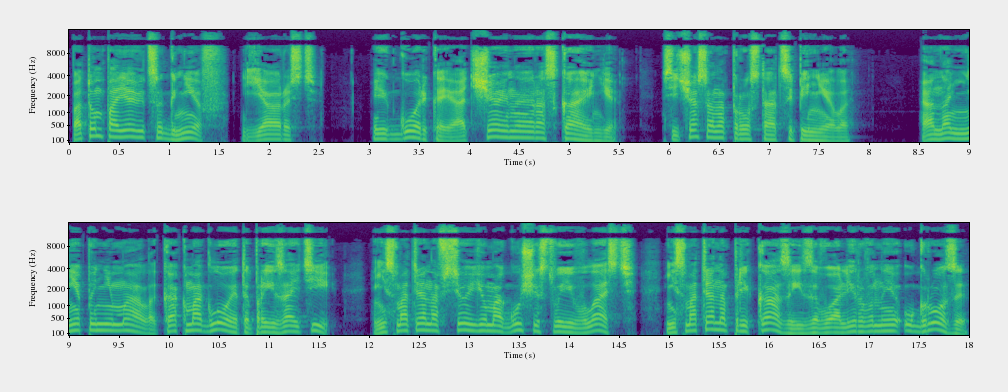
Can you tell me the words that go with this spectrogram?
Потом появится гнев, ярость и горькое, отчаянное раскаяние. Сейчас она просто оцепенела. Она не понимала, как могло это произойти. Несмотря на все ее могущество и власть, несмотря на приказы и завуалированные угрозы,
